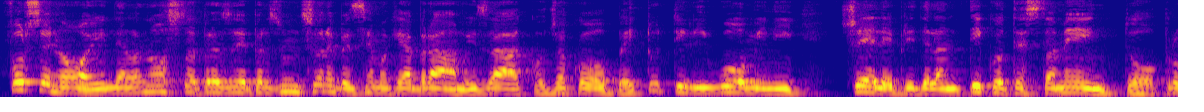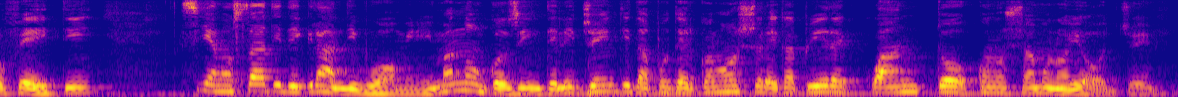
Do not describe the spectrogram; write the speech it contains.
Forse noi, nella nostra presunzione, pensiamo che Abramo, Isacco, Giacobbe e tutti gli uomini celebri dell'Antico Testamento, profeti, siano stati dei grandi uomini, ma non così intelligenti da poter conoscere e capire quanto conosciamo noi oggi.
